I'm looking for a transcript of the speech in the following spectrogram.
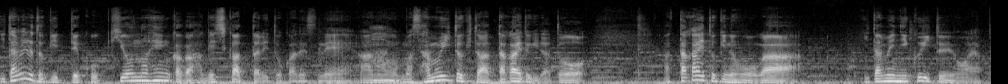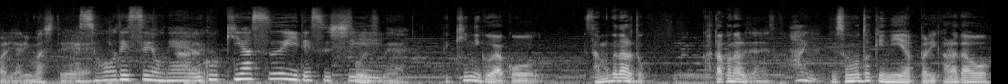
痛める時ってこう気温の変化が激しかったりとかですねあの、はい、まあ、寒い時と暖かい時だと暖かい時の方が痛めにくいというのはやっぱりありまして。そうですよね、はい、動きやすいですし。そうですね。で筋肉がこう寒くなると硬くなるじゃないですか、はい、でその時にやっぱり体を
